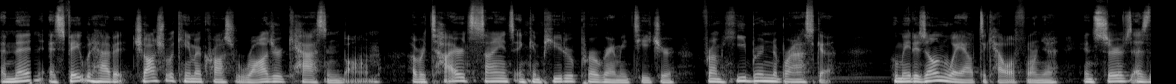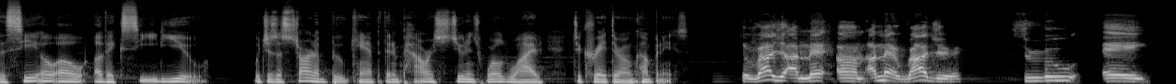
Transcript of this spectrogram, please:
And then, as fate would have it, Joshua came across Roger Kassenbaum, a retired science and computer programming teacher from Hebron, Nebraska. who made his own way out to California and serves as the COO of Exceed U, which is a startup boot camp that empowers students worldwide to create their own companies. So Roger, I met um, I met Roger through a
